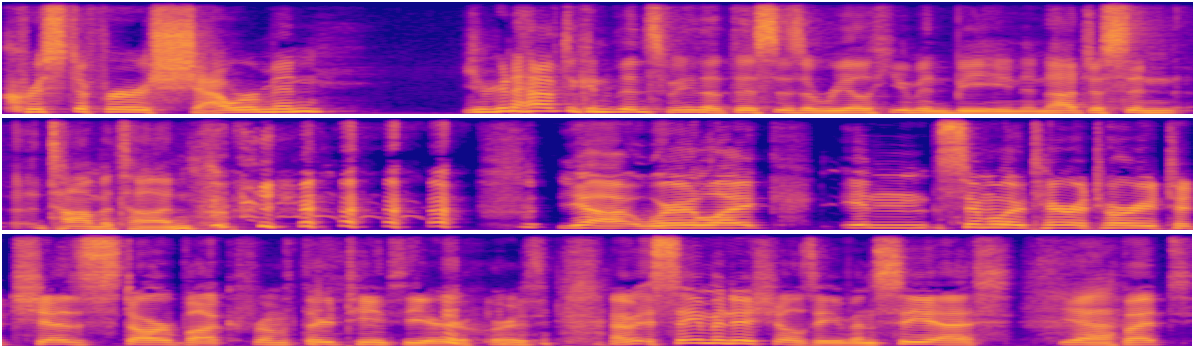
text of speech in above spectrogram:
Christopher Showerman, you're going to have to convince me that this is a real human being and not just an automaton. yeah, we're like in similar territory to Chez Starbuck from 13th year. Whereas, I mean, same initials, even CS. Yeah. But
